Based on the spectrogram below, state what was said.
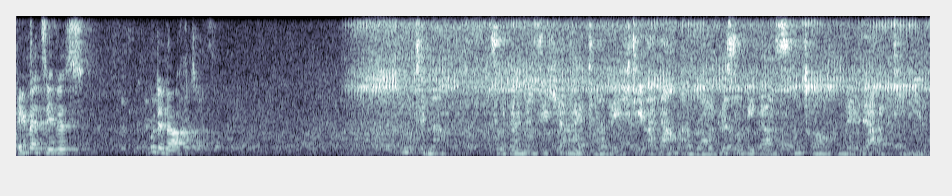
Hey Mercedes, gute Nacht. Gute Nacht. Zu deiner Sicherheit habe ich die Alarmanlage sowie Gas- und Rauchmelder aktiviert.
